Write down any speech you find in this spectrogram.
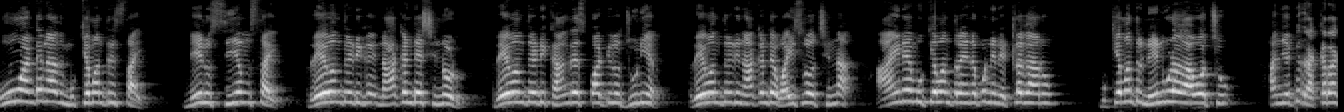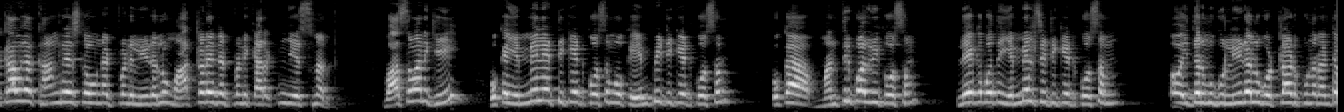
ఊ అంటే నాది ముఖ్యమంత్రి స్థాయి నేను సీఎం స్థాయి రేవంత్ రెడ్డి నాకంటే చిన్నోడు రేవంత్ రెడ్డి కాంగ్రెస్ పార్టీలో జూనియర్ రేవంత్ రెడ్డి నాకంటే వయసులో చిన్న ఆయనే ముఖ్యమంత్రి అయినప్పుడు నేను ఎట్లా గాను? ముఖ్యమంత్రి నేను కూడా కావచ్చు. అని చెప్పి రకరకాలుగా కాంగ్రెస్లో ఉన్నటువంటి లీడర్లు మాట్లాడేటటువంటి కార్యక్రమం చేస్తున్నారు. వాస్తవానికి ఒక ఎమ్మెల్యే టికెట్ కోసం ఒక ఎంపీ టికెట్ కోసం ఒక మంత్రి పదవి కోసం లేకపోతే ఎమ్మెల్సీ టికెట్ కోసం ఇద్దరు ముగ్గురు లీడర్లు కొట్లాడుకున్నారంటే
